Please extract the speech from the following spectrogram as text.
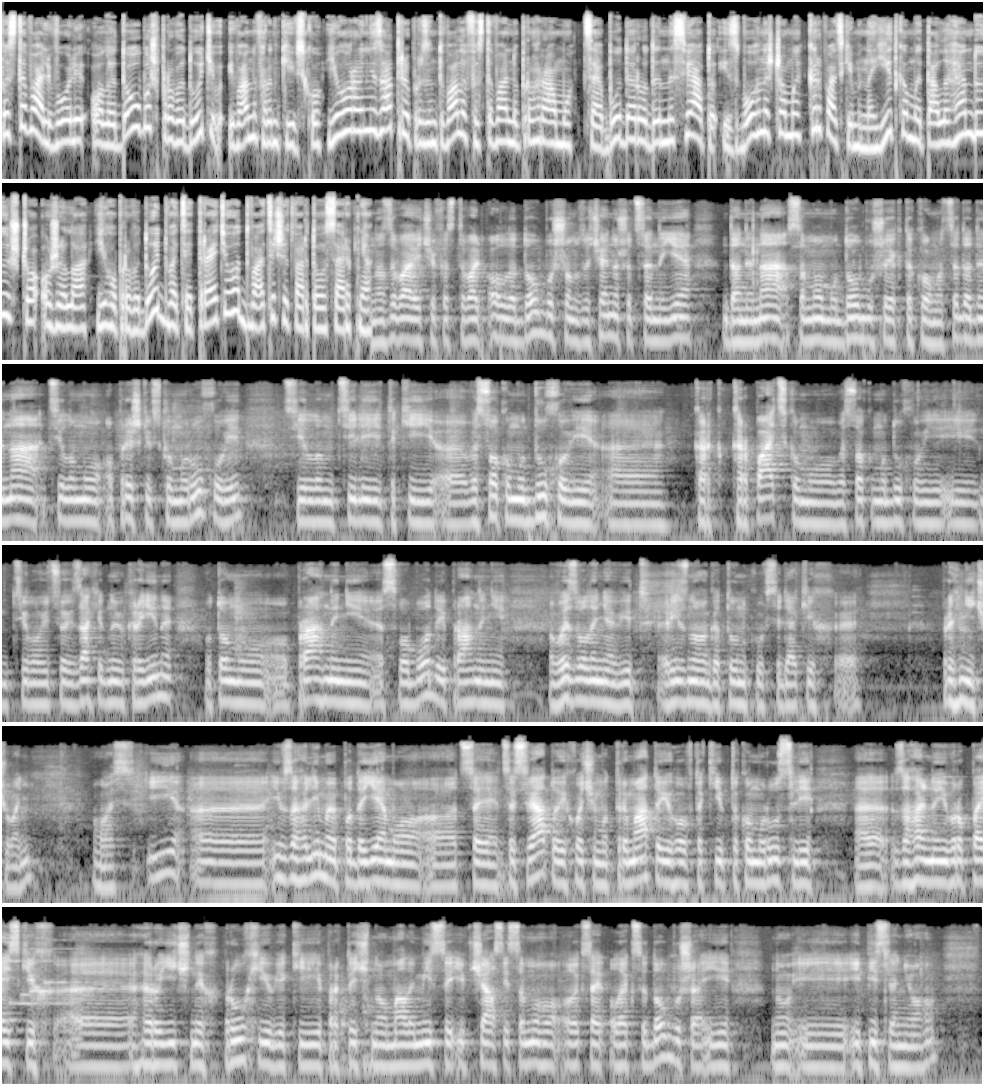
Фестиваль волі Оле Довбуш проведуть в Івано-Франківську. Його організатори презентували фестивальну програму. Це буде родинне свято із вогнищами, карпатськими наїдками та легендою, що ожила. Його проведуть 23-24 серпня. Називаючи фестиваль Оле Довбушом, звичайно, що це не є данина самому Довбушу як такому. Це данина цілому опришківському рухові, цілому цілій такій е, високому духові. Кар- Карпатському високому духу і цілої цієї західної України у тому прагненні свободи і прагненні визволення від різного гатунку всіляких е, пригнічувань. Ось. І, е, і взагалі ми подаємо е, це, це свято і хочемо тримати його в, такі, в такому руслі е, загальноєвропейських е, героїчних рухів, які практично мали місце і в час і самого Олексе, Олекси Довбуша, і, ну, і, і після нього.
